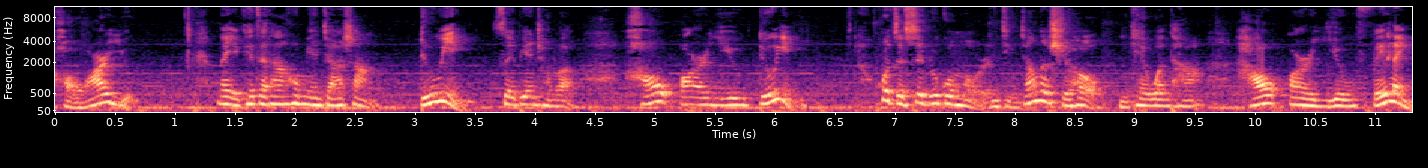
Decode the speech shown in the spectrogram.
How are you？那也可以在它后面加上 doing，所以变成了 How are you doing？或者是如果某人紧张的时候，你可以问他 How are you feeling？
